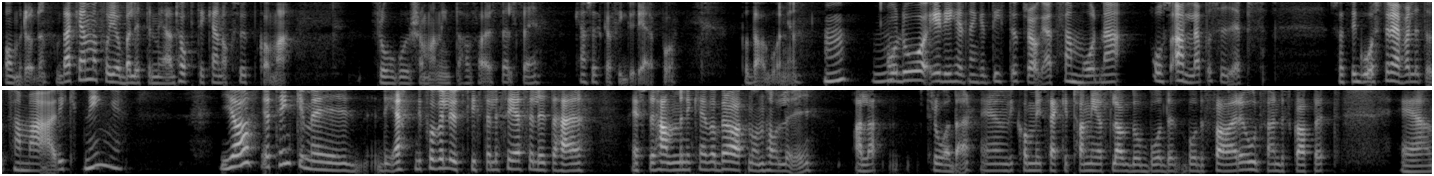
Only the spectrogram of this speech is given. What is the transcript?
områden. Och där kan man få jobba lite mer ad hoc. Det kan också uppkomma frågor som man inte har föreställt sig kanske ska figurera på, på dagordningen. Mm. Mm. Och då är det helt enkelt ditt uppdrag att samordna oss alla på SIEPS så att vi går och strävar lite åt samma riktning. Ja, jag tänker mig det. Det får väl utkristallisera sig lite här efterhand, men det kan ju vara bra att någon håller i alla trådar. Eh, vi kommer ju säkert ha nedslag då både, både före ordförandeskapet eh,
